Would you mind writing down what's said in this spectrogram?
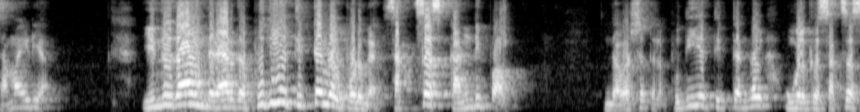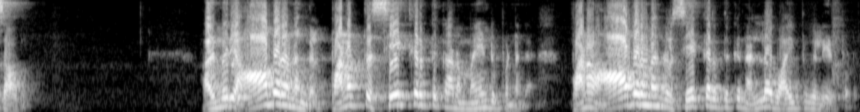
செம ஐடியா இதுதான் இந்த நேரத்தில் புதிய திட்டங்கள் போடுங்க. சக்ஸஸ் கண்டிப்பாகும் இந்த வருஷத்தில் புதிய திட்டங்கள் உங்களுக்கு சக்ஸஸ் ஆகும். அது மாதிரி ஆபரணங்கள் பணத்தை சேர்க்கறதுக்கான மைண்டு பண்ணுங்க. பணம் ஆபரணங்கள் சேர்க்கறதுக்கு நல்ல வாய்ப்புகள் ஏற்படும்.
